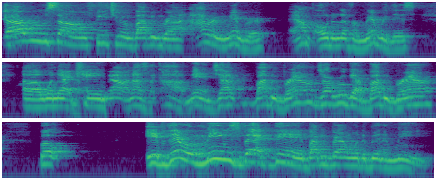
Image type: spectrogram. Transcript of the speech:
Ja Rule song featuring Bobby Brown. I remember, I'm old enough to remember this uh, when that came out, and I was like, oh man, ja, Bobby Brown, Ja Rule got Bobby Brown. But if there were memes back then, Bobby Brown would have been a meme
